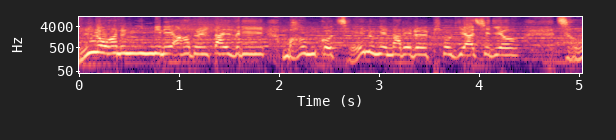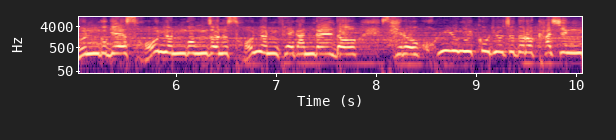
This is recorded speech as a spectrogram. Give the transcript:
근로하는 인민의 아들 딸들이 마음껏 재능의 나래를 표기하시려 전국의 소년공전 소년회관들도 새로 훌륭히 꾸려주도록 하신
